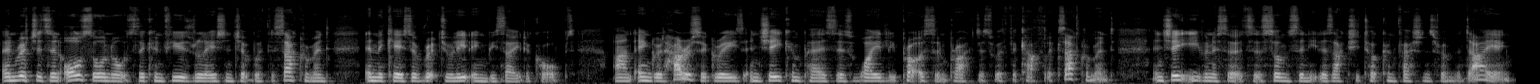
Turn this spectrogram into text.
And Richardson also notes the confused relationship with the sacrament in the case of ritual eating beside a corpse. And Ingrid Harris agrees, and she compares this widely Protestant practice with the Catholic sacrament, and she even asserts that some sin eaters actually took confessions from the dying.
